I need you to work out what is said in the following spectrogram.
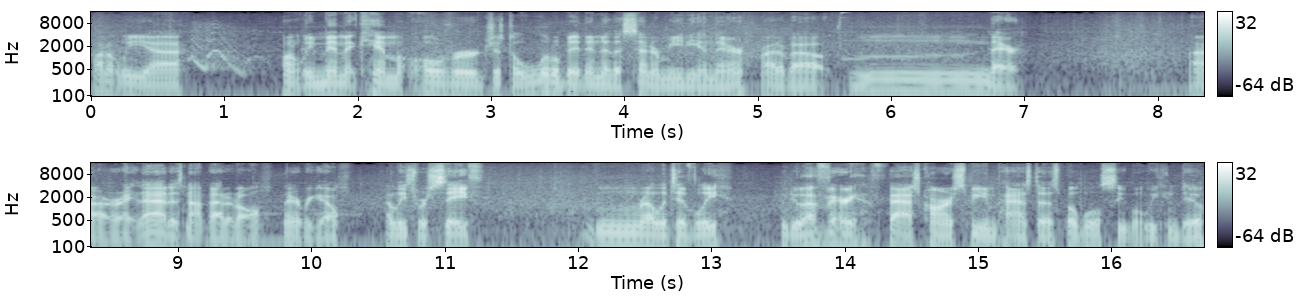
Why don't we uh, why don't we mimic him over just a little bit into the center median there, right about mm, there. All right, that is not bad at all. There we go. At least we're safe, mm, relatively. We do have very fast cars speeding past us, but we'll see what we can do.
